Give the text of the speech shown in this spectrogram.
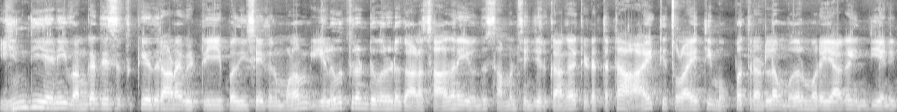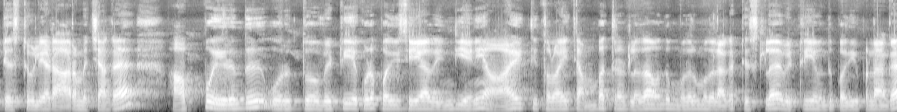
இந்திய அணி வங்கதேசத்துக்கு எதிரான வெற்றியை பதிவு செய்ததன் மூலம் 72 ரெண்டு வருட கால சாதனையை வந்து சமன் செஞ்சுருக்காங்க. கிட்டத்தட்ட ஆயிரத்தி தொள்ளாயிரத்தி முப்பத்தி ரெண்டில் முதல் முறையாக இந்திய அணி டெஸ்ட் விளையாட ஆரம்பித்தாங்க அப்போ இருந்து ஒரு தோ வெற்றியை கூட பதிவு செய்யாத இந்திய அணி ஆயிரத்தி தொள்ளாயிரத்தி ஐம்பத்தி ரெண்டில் தான் வந்து முதல் முதலாக டெஸ்ட்டில் வெற்றியை வந்து பதிவு பண்ணாங்க.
